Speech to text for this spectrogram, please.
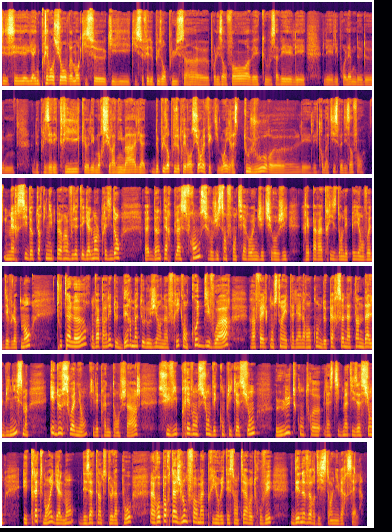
il y a une prévention vraiment qui se, qui, qui se fait de plus en plus hein, euh, pour les enfants, avec, vous savez, les, les, problèmes de, de, prise électrique, les morsures animales. Il y a de plus en plus de prévention, mais effectivement, il reste toujours euh, les, traumatismes des enfants. Merci, docteur Knipper. Hein. Vous êtes également le président euh, d'Interplace France, Chirurgie sans frontières, ONG de chirurgie réparatrice dans les pays en voie de développement. Tout à l'heure, on va parler de dermatologie en Afrique, en Côte d'Ivoire. Raphaël Constant est allé à la rencontre de personnes atteintes d'albinisme et de soignants qui les prennent en charge. Suivi, prévention des complications, lutte contre la stigmatisation et traitement également des atteintes de la peau. Un reportage long format de priorité santé à retrouver dès 9h10 temps universel.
